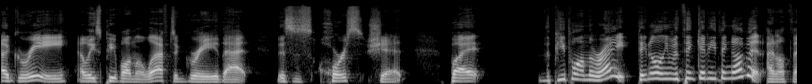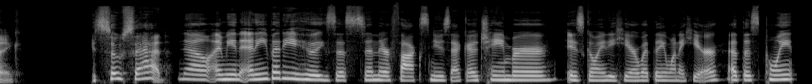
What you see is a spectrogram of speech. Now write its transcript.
agree, at least people on the left agree that this is horse shit, but the people on the right, they don't even think anything of it, I don't think. It's so sad. No, I mean, anybody who exists in their Fox News echo chamber is going to hear what they want to hear at this point.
